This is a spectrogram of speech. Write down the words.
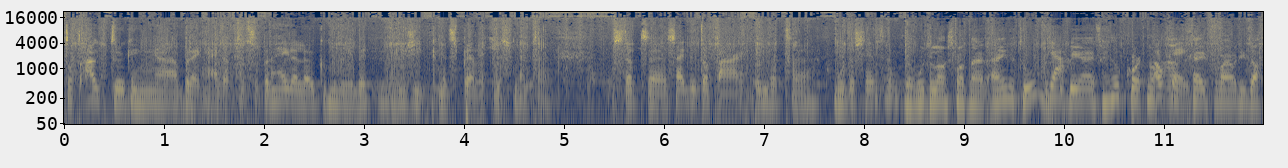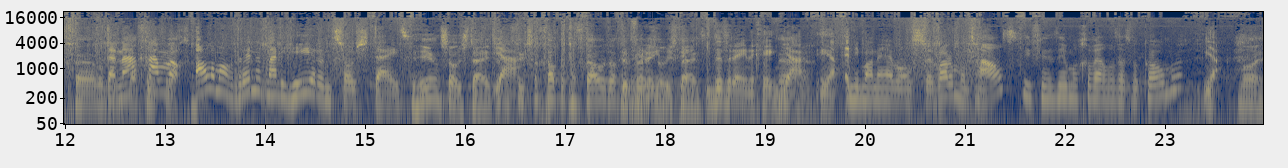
tot uitdrukking eh, brengen. En dat doet ze op een hele leuke manier met muziek, met spelletjes. Met, eh, dus dat, eh, zij doet dat daar in dat eh, moedercentrum. We moeten langzamerhand naar het einde toe. Dus Ja. probeer even heel kort nog Oké. aan te geven waar we die dag... eh, wat de Daarna dag gaan we allemaal rennen naar de Herensociëteit. De Herensociëteit. Ja. Dat vind ik zo grappig. Een vrouwendag De en een Herensociëteit. De vereniging, ja. Ja. ja. En die mannen hebben ons warm onthaald. Die vinden het helemaal geweldig dat we komen. ja. Mooi.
